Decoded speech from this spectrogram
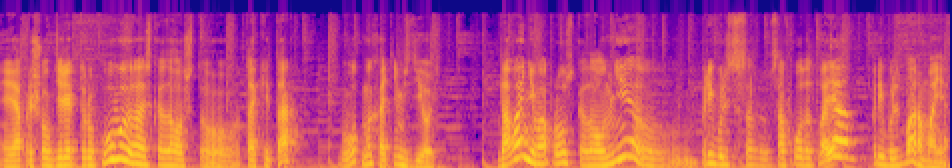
Я пришел к директору клуба и сказал, что так и так, вот мы хотим сделать. Давай, не вопрос, сказал мне, прибыль со, входа твоя, прибыль с бара моя.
